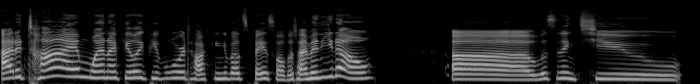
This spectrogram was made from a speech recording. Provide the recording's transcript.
at a time when I feel like people were talking about space all the time. And you know, uh listening to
